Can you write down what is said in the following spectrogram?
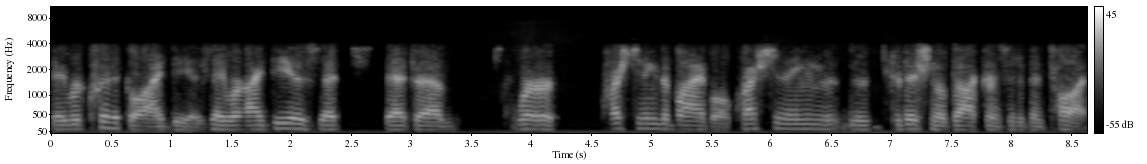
They were critical ideas. They were ideas that that um, were questioning the Bible, questioning the, the traditional doctrines that had been taught.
